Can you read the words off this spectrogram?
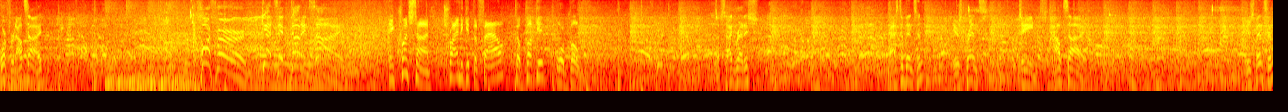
Horford outside. Horford gets it done inside. In crunch time, trying to get the foul, the bucket, or both. Left side Reddish. Pass to Vincent. Here's Prince. James outside. Here's Vincent.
